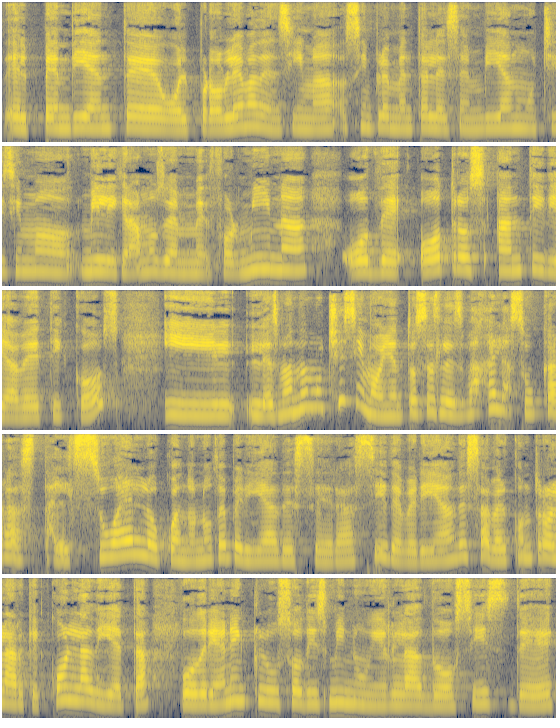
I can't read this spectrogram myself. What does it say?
el pendiente o el problema de encima simplemente les envían muchísimos miligramos de metformina o de otros antidiabéticos y les mandan muchísimo y entonces les baja el azúcar hasta el suelo cuando no debería de ser así. Deberían de saber controlar que con la dieta podrían incluso disminuir la dosis de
